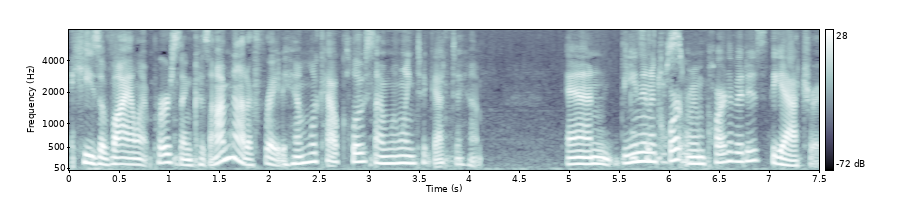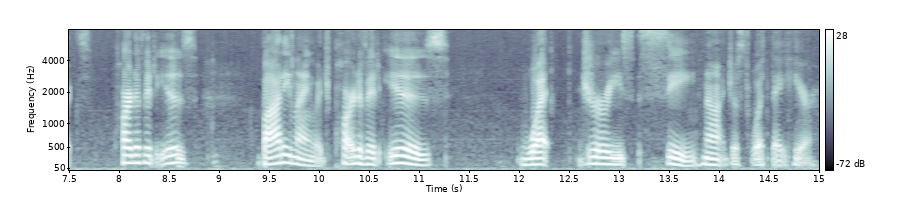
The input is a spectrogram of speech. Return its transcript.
he's a violent person because I'm not afraid of him. Look how close I'm willing to get to him. And being That's in a courtroom, part of it is theatrics, part of it is body language, part of it is what juries see, not just what they hear.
